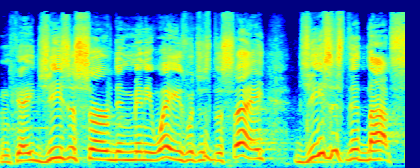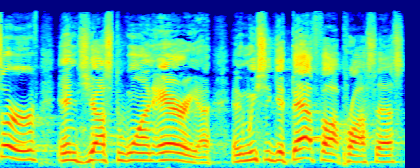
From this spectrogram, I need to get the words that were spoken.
Okay, Jesus served in many ways, which is to say, Jesus did not serve in just one area. And we should get that thought process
